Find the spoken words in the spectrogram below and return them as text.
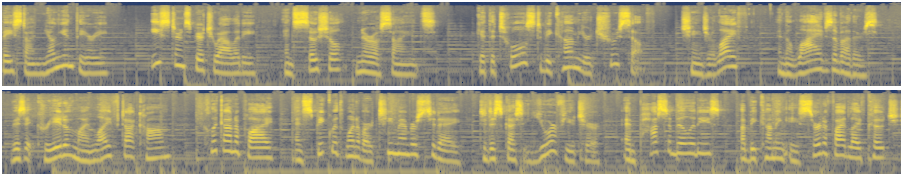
based on Jungian theory, Eastern spirituality, and social neuroscience. Get the tools to become your true self, change your life, and the lives of others. Visit creativemindlife.com, click on apply, and speak with one of our team members today to discuss your future and possibilities of becoming a certified life coach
